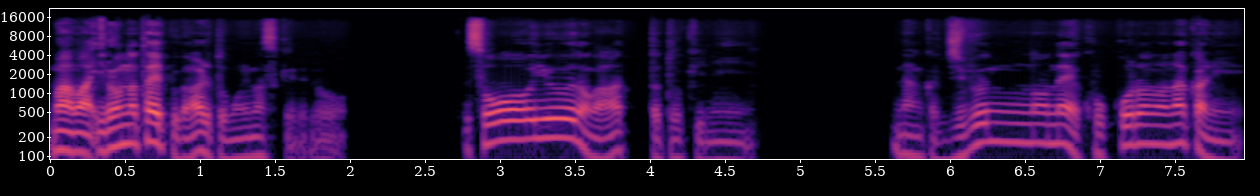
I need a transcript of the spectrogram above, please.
まあまあいろんなタイプがあると思いますけれど、そういうのがあった時に、なんか自分のね、心の中に、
